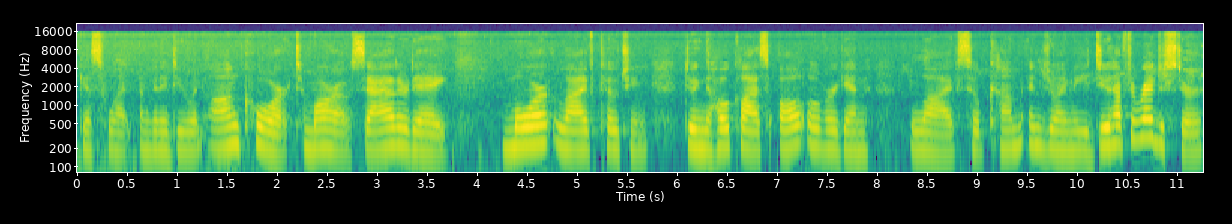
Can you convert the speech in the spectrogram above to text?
guess what? I'm going to do an encore tomorrow, Saturday. More live coaching, doing the whole class all over again live. So come and join me. You do have to register.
